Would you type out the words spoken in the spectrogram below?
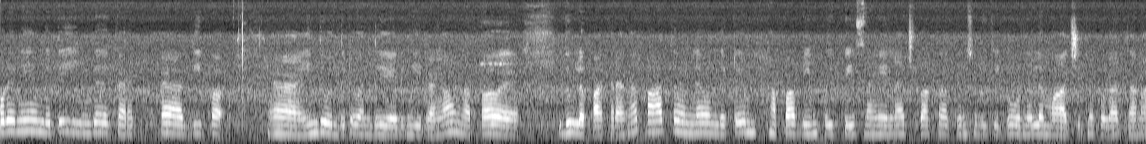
உடனே வந்துட்டு இங்கே கரெக்டாக தீபா அப்பா இந்து வந்துட்டு வந்து இறங்கிடுறாங்க. அவங்க அப்பாவை இதுவில் பார்க்குறாங்க பார்த்த உடனே வந்துட்டு அப்பா அப்படின்னு போய் பேசுனாங்க. என்னாச்சு பார்க்க அப்படின்னு சொல்லி கேட்க ஒன்றும் இல்லைம்மா. சின்ன குளார் தானா?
